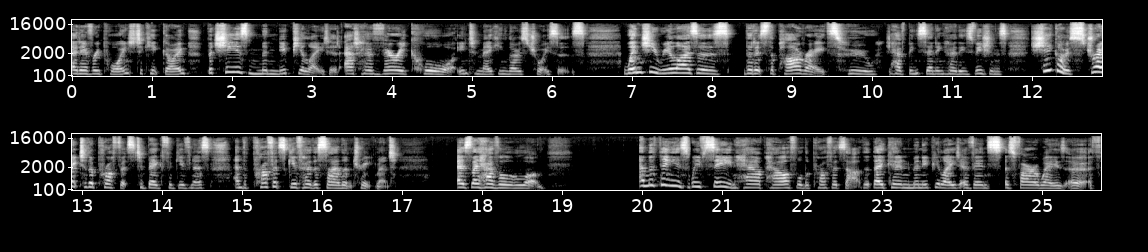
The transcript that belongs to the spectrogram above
at every point to keep going, but she is manipulated at her very core into making those choices. When she realizes that it's the Pah-wraiths who have been sending her these visions, she goes straight to the prophets to beg forgiveness, and the prophets give her the silent treatment, as they have all along. And the thing is, we've seen how powerful the prophets are, that they can manipulate events as far away as Earth.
